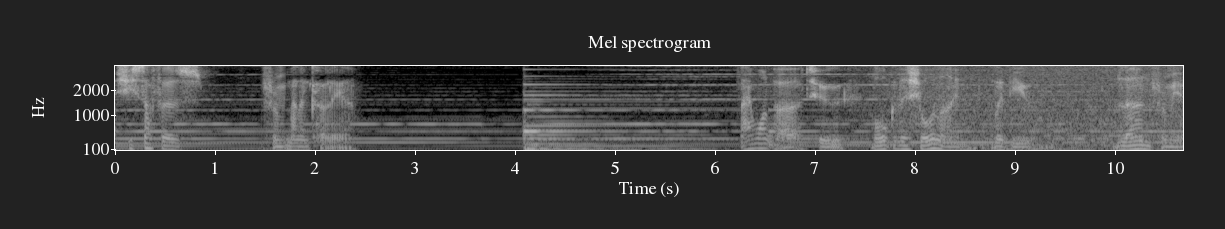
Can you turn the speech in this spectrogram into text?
She suffers from melancholia. I want her to walk the shoreline with you, learn from you.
